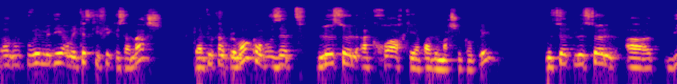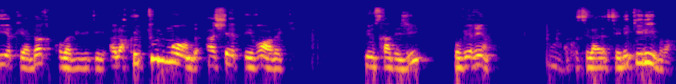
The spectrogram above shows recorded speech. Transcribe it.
Donc, vous pouvez me dire, mais qu'est-ce qui fait que ça marche? Bah, Tout simplement, quand vous êtes le seul à croire qu'il n'y a pas de marché complet, vous êtes le seul à dire qu'il y a d'autres probabilités, alors que tout le monde achète et vend avec une stratégie, vous ne verrez rien. C'est l'équilibre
